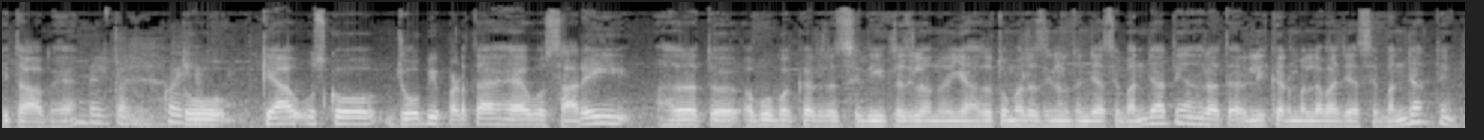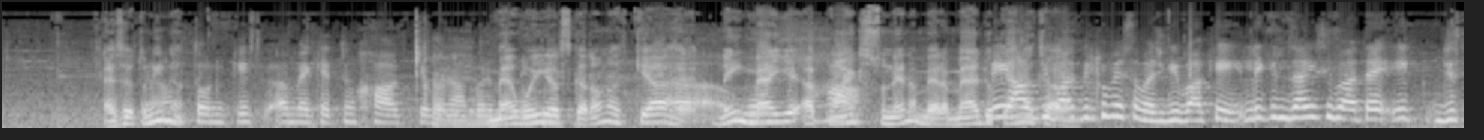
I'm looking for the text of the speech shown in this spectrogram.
किताब है। तो क्या उसको जो भी पढ़ता है वो सारे ही हज़रत अबू बकर सिद्दीक रज़ी अल्लाह अन्हु या हज़रत उमर रज़ी अल्लाह अन्हु जैसे बन जाते हैं? हज़रत अली करमल्ला जैसे बन जाते हैं? ऐसे तो नहीं ना? तो उनके मैं कहती हूँ खाक के बराबर मैं वही अर्ज़ कर रहा हूँ ना क्या है? आ, नहीं मैं ये हाँ। सुने ना मेरा मैं जो नहीं कहना आपकी बात बिल्कुल मैं समझ गई वाकई। लेकिन ज़ाहिर सी बात है एक जिस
